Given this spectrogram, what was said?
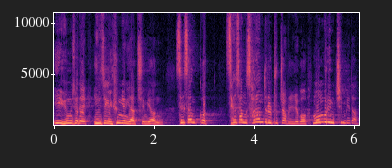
이 흉년의 인생의 흉년이 닥치면 세상 것, 세상 사람들을 붙잡으려고 몸부림칩니다.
